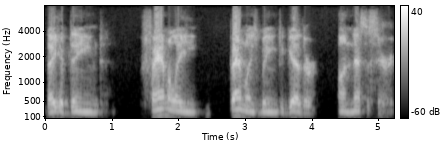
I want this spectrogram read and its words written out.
They have deemed family families being together unnecessary.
